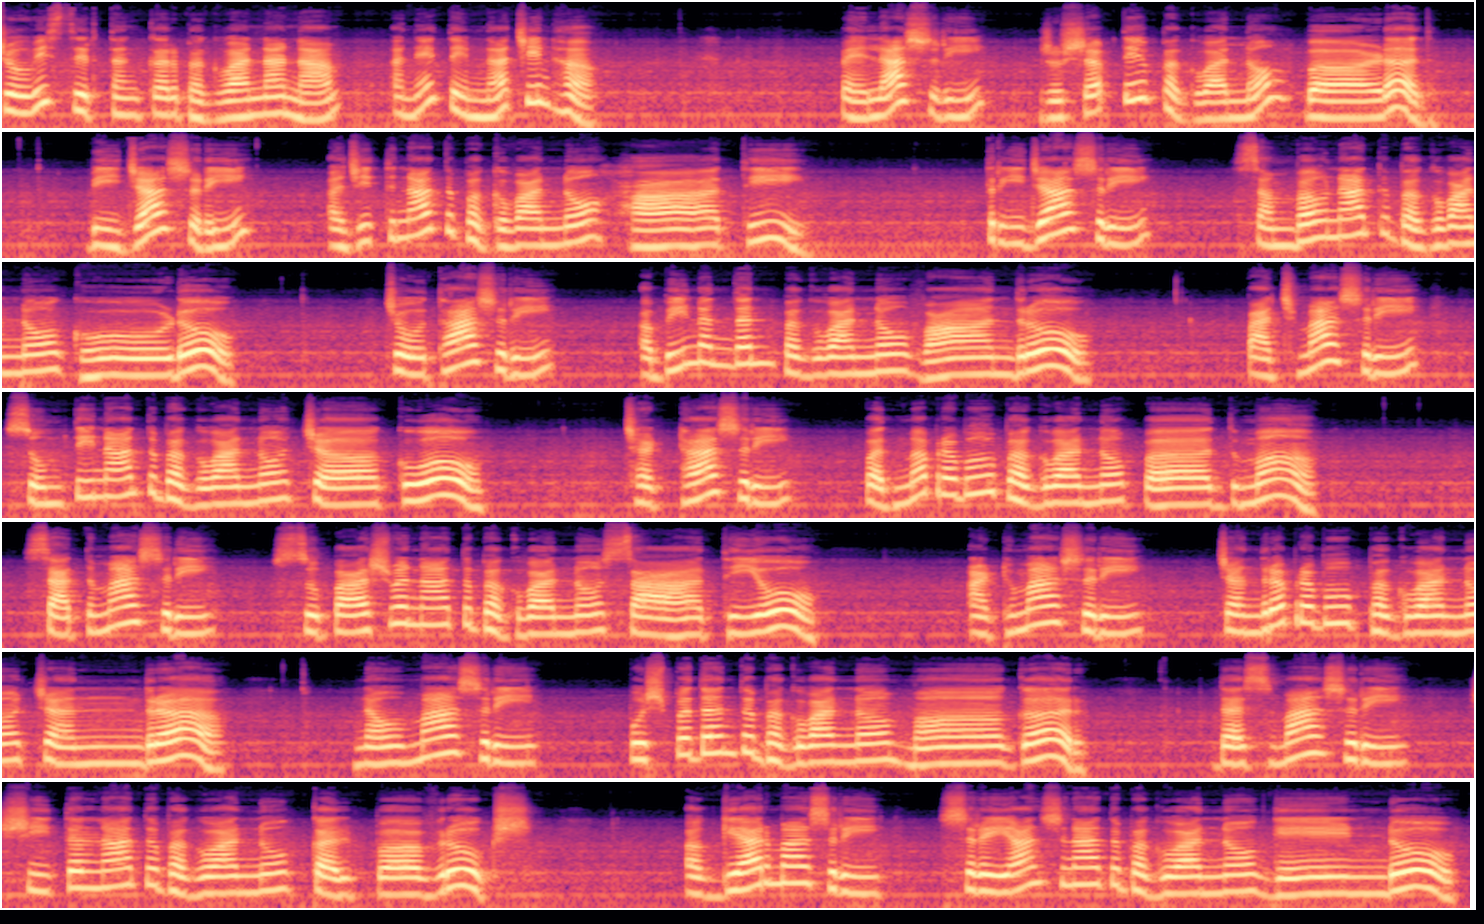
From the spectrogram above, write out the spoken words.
ચોવીસ તીર્થંકર ભગવાનના નામ અને તેમના ચિહ્ન. પહેલા શ્રી ઋષભદેવ ભગવાનનો બળદ. બીજા શ્રી અજિતનાથ ભગવાનનો હાથી. ત્રીજા શ્રી સંભવનાથ ભગવાનનો ઘોડો. ચોથા શ્રી અભિનંદન ભગવાનનો વાંદરો. પાંચમા શ્રી સુમતીનાથ ભગવાનનો ચકવો. છઠ્ઠા શ્રી પદ્મપ્રભુ ભગવાનનો પદ્મ. સાતમા શ્રી સુપાર્શ્વનાથ ભગવાનનો સાથિયો આઠમા શ્રી ચંદ્રપ્રભુ ભગવાનનો ચંદ્ર. નવમા શ્રી પુષ્પદંત ભગવાનનો મગર. દસમા શ્રી શીતલનાથ ભગવાનનું કલ્પવૃક્ષ. અગિયારમા શ્રી શ્રેયાંશનાથ ભગવાનનો ગેંડો.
